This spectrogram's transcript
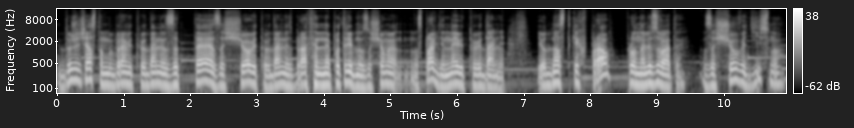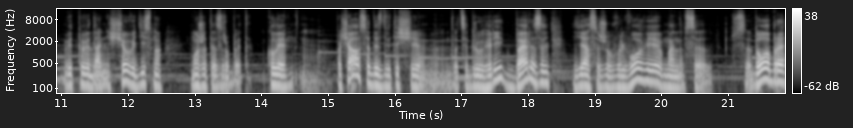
І дуже часто ми беремо відповідальність за те, за що відповідальність брати не потрібно, за що ми насправді не відповідальні. І одна з таких вправ проаналізувати, за що ви дійсно відповідальні, що ви дійсно можете зробити. Коли е, почався десь 2022 рік, березень, я сижу в Львові, в мене все, все добре,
